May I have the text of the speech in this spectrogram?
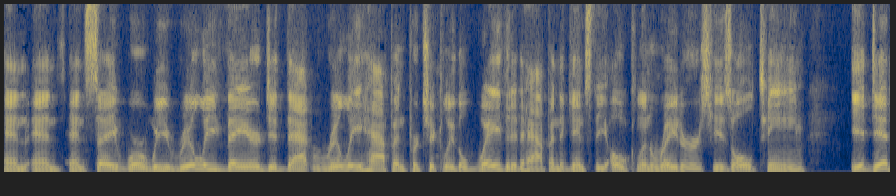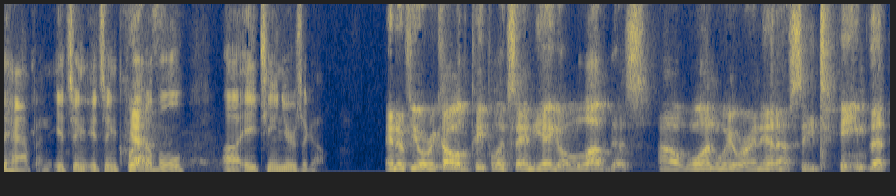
and and and say, were we really there? Did that really happen? Particularly the way that it happened against the Oakland Raiders, his old team. It did happen. It's in, it's incredible. Uh, 18 years ago. And if you'll recall, the people in San Diego loved us. Uh, one, we were an NFC team that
